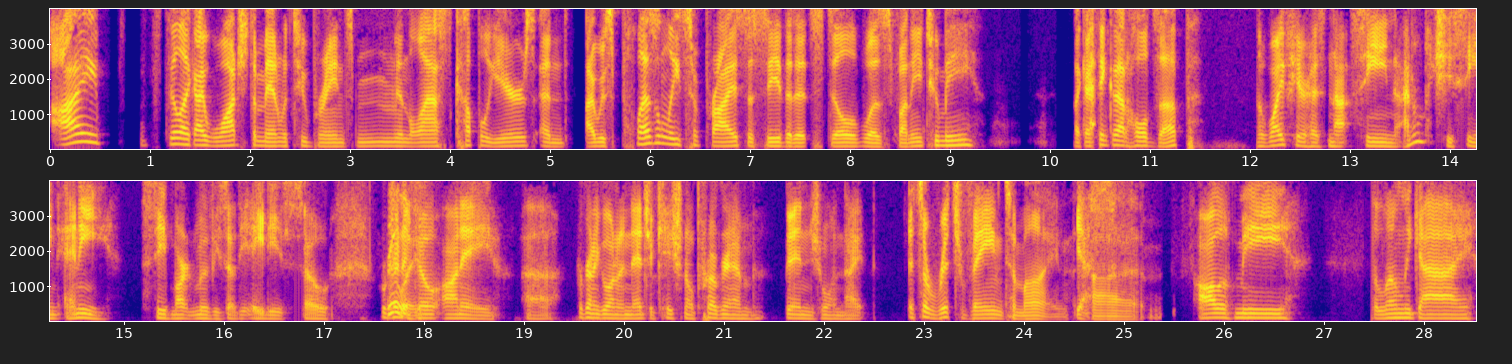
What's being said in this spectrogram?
I feel like I watched A Man with Two Brains in the last couple years, and I was pleasantly surprised to see that it still was funny to me. Like, I think that holds up. The wife here has not seen, I don't think she's seen any Steve Martin movies of the 80s. So we're going to go on a, uh, we're going to go on an educational program binge one night. It's a rich vein to mine. Yes. Uh, All of Me, The Lonely Guy,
